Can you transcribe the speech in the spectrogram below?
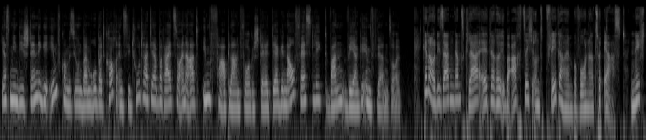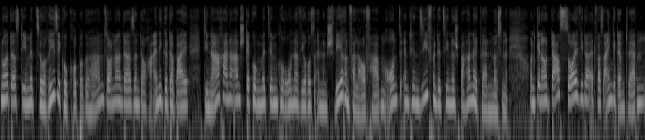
Jasmin, die Ständige Impfkommission beim Robert Koch Institut hat ja bereits so eine Art Impffahrplan vorgestellt, der genau festlegt, wann wer geimpft werden soll. Genau, die sagen ganz klar, ältere über 80 und Pflegeheimbewohner zuerst. Nicht nur, dass die mit zur Risikogruppe gehören, sondern da sind auch einige dabei, die nach einer Ansteckung mit dem Coronavirus einen schweren Verlauf haben und intensivmedizinisch behandelt werden müssen. Und genau das soll wieder etwas eingedämmt werden,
